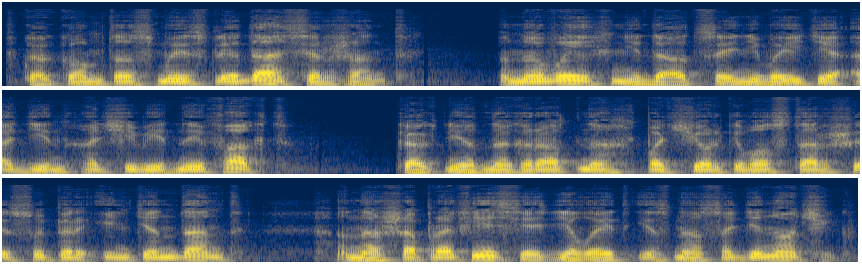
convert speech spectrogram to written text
«В каком-то смысле да, сержант. Но вы недооцениваете один очевидный факт. Как неоднократно подчеркивал старший суперинтендант, наша профессия делает из нас одиночек.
